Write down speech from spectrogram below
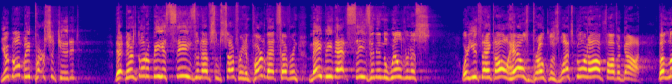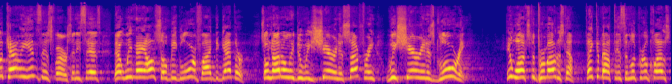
You're going to be persecuted. There's going to be a season of some suffering, and part of that suffering may be that season in the wilderness where you think all hell's broke loose. What's going on, Father God? But look how he ends this verse, and he says that we may also be glorified together. So not only do we share in his suffering, we share in his glory. He wants to promote us now. Think about this and look real close.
